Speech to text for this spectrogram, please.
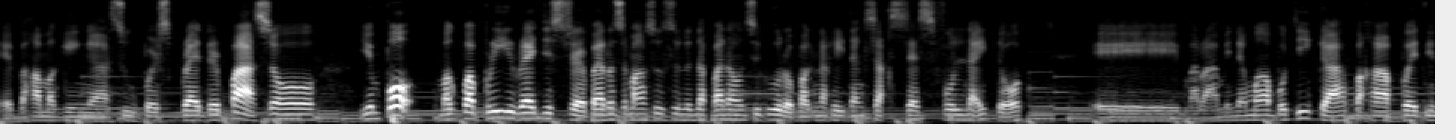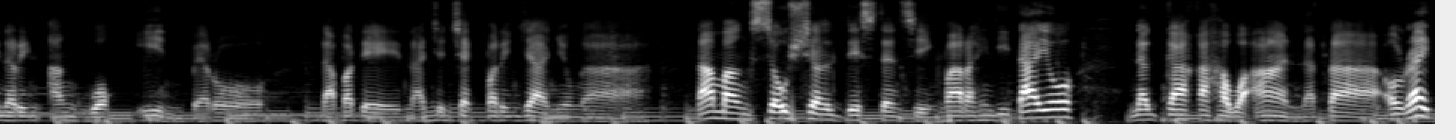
eh baka maging uh, super spreader pa. So, yun po, magpa-pre-register pero sa mga susunod na panahon siguro pag nakitang successful na ito, eh marami ng mga butika, baka pwede na rin ang walk-in. Pero dapat eh na-check pa rin dyan yung uh, tamang social distancing para hindi tayo nagkakahawaan. At uh, alright,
